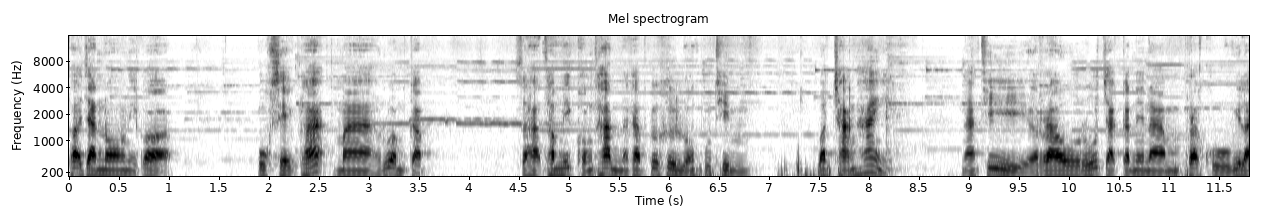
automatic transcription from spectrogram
พระอาจารย์นองนี่ก็ปลูกเสกพระมาร่วมกับ สหธรรมิกของท่านนะครับ ก็คือหลวงปู่ทิมวัดช้างให้นะที่เรารู้จักกันในนามพระครูวิไล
